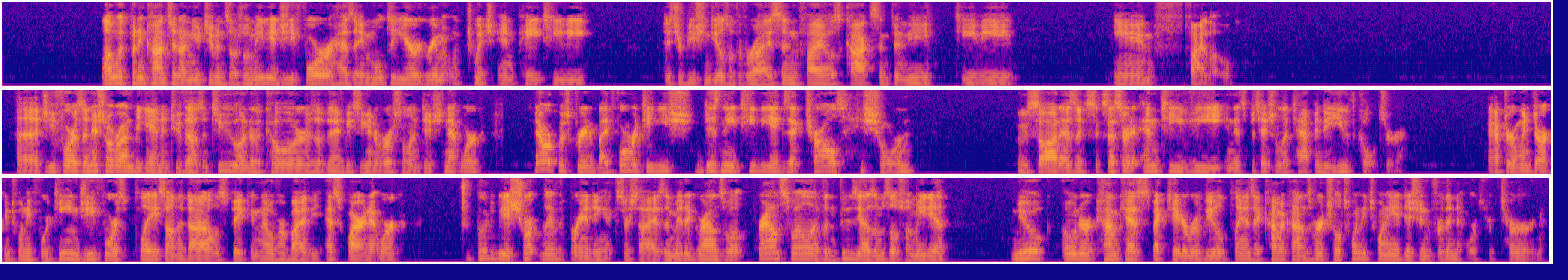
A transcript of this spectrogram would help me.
Along with putting content on YouTube and social media, G4 has a multi-year agreement with Twitch and pay TV distribution deals with Verizon, Fios, Cox, Xfinity TV, and Philo. Uh, G4's initial run began in 2002 under the co-owners of NBC Universal and Dish Network. The network was created by former TV sh- Disney TV exec Charles Hirschhorn, who saw it as a successor to MTV in its potential to tap into youth culture. After it went dark in 2014, G4's place on the dial was taken over by the Esquire network, which proved to be a short-lived branding exercise. Amid a groundswell, groundswell of enthusiasm on social media, New owner Comcast Spectacor revealed plans at Comic Con's virtual 2020 edition for the network's return.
